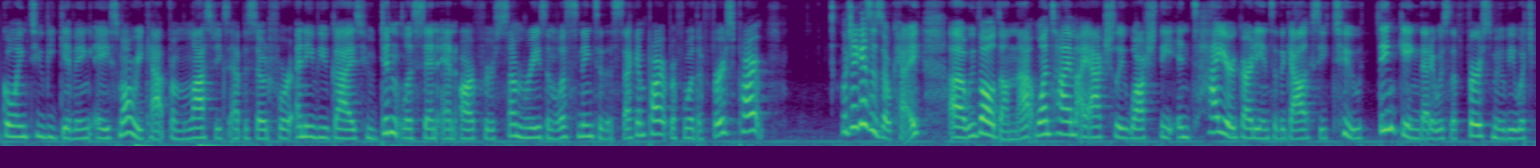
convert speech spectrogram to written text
going to be giving a small recap from last week's episode for any of you guys who didn't listen and are for some reason listening to the second part before the first part which I guess is okay. Uh, we've all done that. One time I actually watched the entire Guardians of the Galaxy 2 thinking that it was the first movie, which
